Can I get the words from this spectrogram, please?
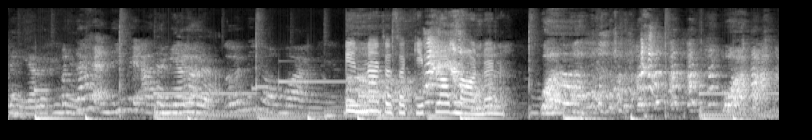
อย่างเงี้ยเลยมันได้อันนี้ไปอันอย่างเงี้ยเลยอะเอ้ยไม่ยอมวางนี่น่าจะสกิปรอบนอนด้วยนะป๊า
